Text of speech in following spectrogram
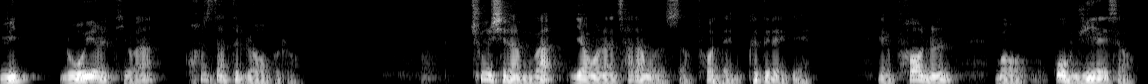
with 로열티와 콘스탄트 러브로 충실함과 영원한 사랑으로서 for them 그들에게 for는 뭐 꼭 위에서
